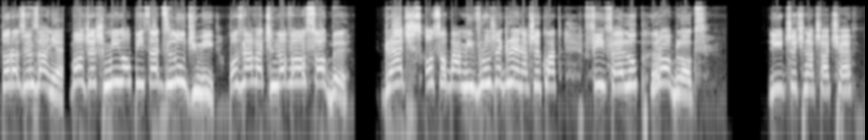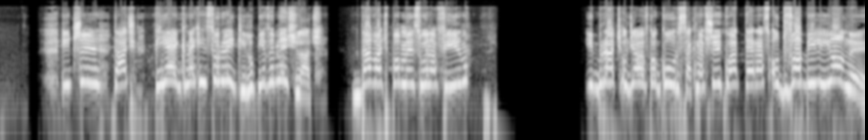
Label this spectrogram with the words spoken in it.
to rozwiązanie. Możesz miło pisać z ludźmi, poznawać nowe osoby, grać z osobami w różne gry, na przykład FIFA lub Roblox, liczyć na czacie i czytać piękne historyjki lub je wymyślać, dawać pomysły na film i brać udział w konkursach, na przykład teraz o 2 biliony.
